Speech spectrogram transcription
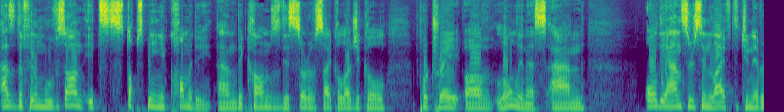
as the film moves on, it stops being a comedy and becomes this sort of psychological portray of loneliness and all the answers in life that you never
